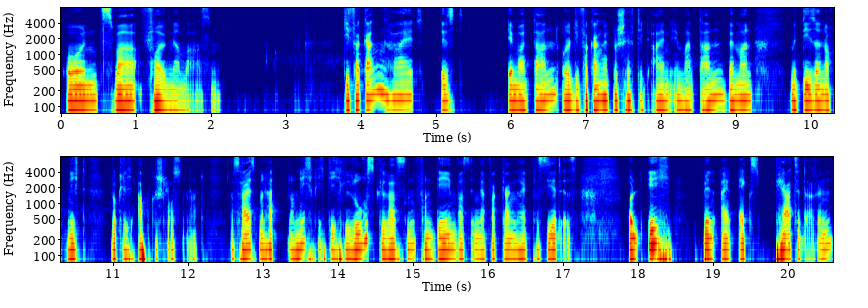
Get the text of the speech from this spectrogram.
Und zwar folgendermaßen. Die Vergangenheit ist immer dann, oder die Vergangenheit beschäftigt einen immer dann, wenn man mit dieser noch nicht wirklich abgeschlossen hat. Das heißt, man hat noch nicht richtig losgelassen von dem, was in der Vergangenheit passiert ist. Und ich bin ein Experte darin,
